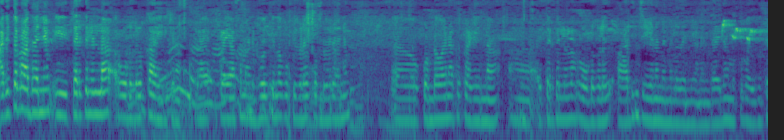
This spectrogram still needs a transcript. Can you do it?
ആദ്യത്തെ പ്രാധാന്യം ഇത്തരത്തിലുള്ള റോഡുകൾക്കായിരിക്കണം. പ്രയാസം അനുഭവിക്കുന്ന കുട്ടികളെ കൊണ്ടുവരാനും കൊണ്ടുപോകാനൊക്കെ കഴിയുന്ന ഇത്തരത്തിലുള്ള റോഡുകൾ ആദ്യം ചെയ്യണം എന്നുള്ളത് തന്നെയാണ്. എന്തായാലും നമുക്ക് വൈകിട്ട്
